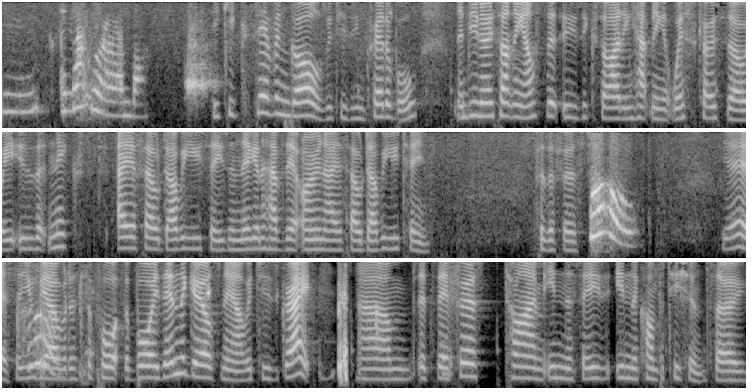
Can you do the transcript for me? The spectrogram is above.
Mm, I can't remember. He kicked seven goals, which is incredible. And do you know something else that is exciting happening at West Coast, Zoe? Is that next AFLW season they're going to have their own AFLW team for the first time. Oh, Yeah, so you'll be able to support the boys and the girls now, which is great. Um, it's their first time in the season in the competition, so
